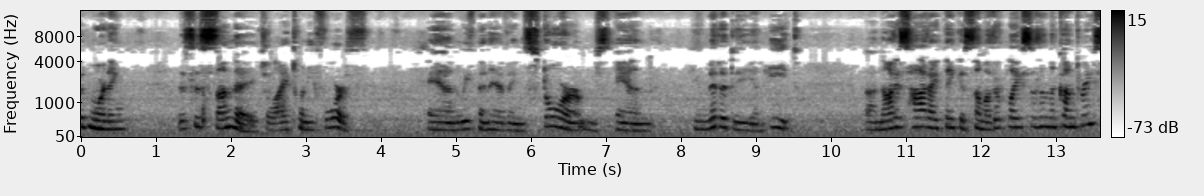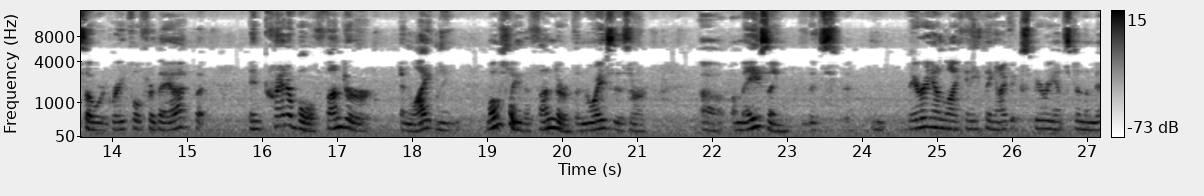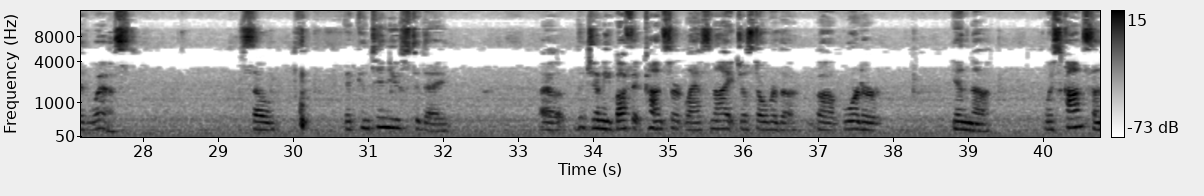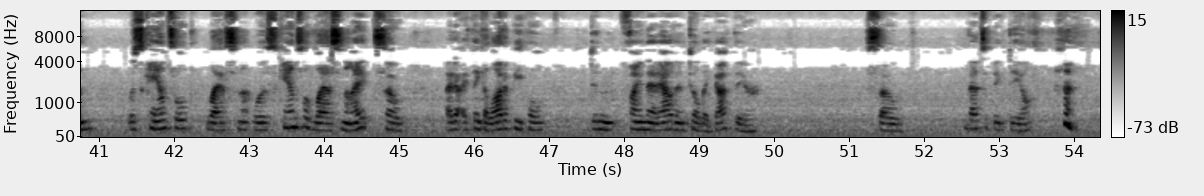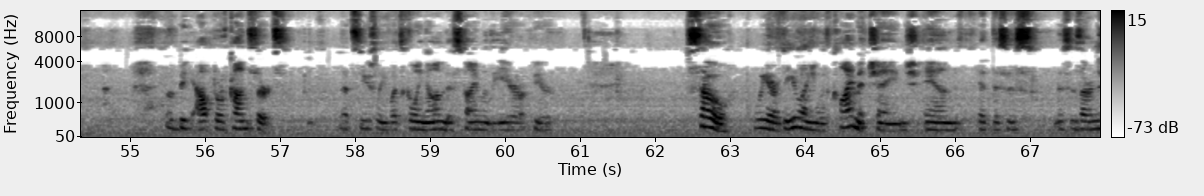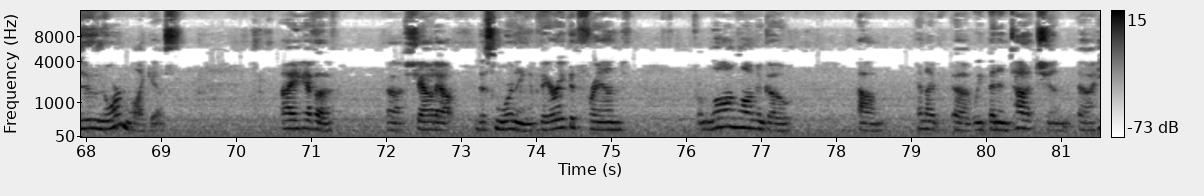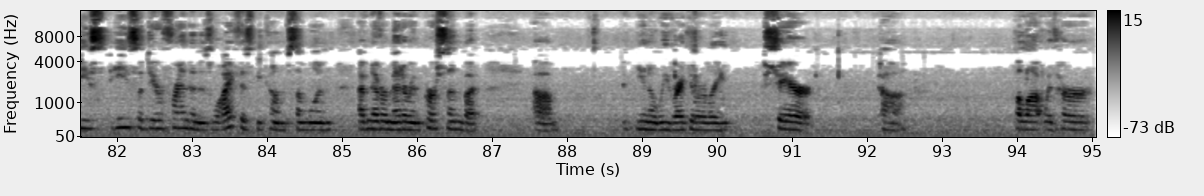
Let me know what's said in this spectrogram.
Good morning. This is Sunday, July 24th, and we've been having storms and humidity and heat. Uh, not as hot, I think, as some other places in the country, so we're grateful for that, but incredible thunder and lightning. Mostly the thunder, the noises are uh, amazing. It's very unlike anything I've experienced in the Midwest. So it continues today. Uh, the Jimmy Buffett concert last night, just over the uh, border in uh, Wisconsin, was canceled last night. Was canceled last night. So I, I think a lot of people didn't find that out until they got there. So that's a big deal. big outdoor concerts. That's usually what's going on this time of the year up here. So we are dealing with climate change, and it, this is this is our new normal, I guess. I have a, a shout out this morning. A very good friend from long, long ago, um, and I uh, we've been in touch, and uh, he's he's a dear friend, and his wife has become someone I've never met her in person, but um, you know, we regularly share uh, a lot with her,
